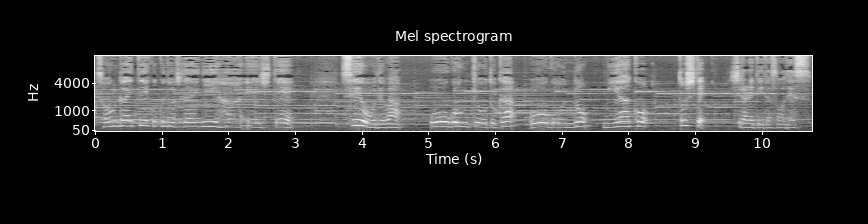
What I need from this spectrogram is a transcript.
損害帝国の時代に繁栄して西欧では黄金鏡とか黄金の都として知られていたそうです。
